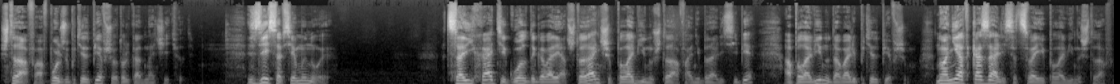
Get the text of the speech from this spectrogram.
штрафа, а в пользу потерпевшего только одна четверть. Здесь совсем иное. Цари Хати гордо говорят, что раньше половину штрафа они брали себе, а половину давали потерпевшему но они отказались от своей половины штрафа.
